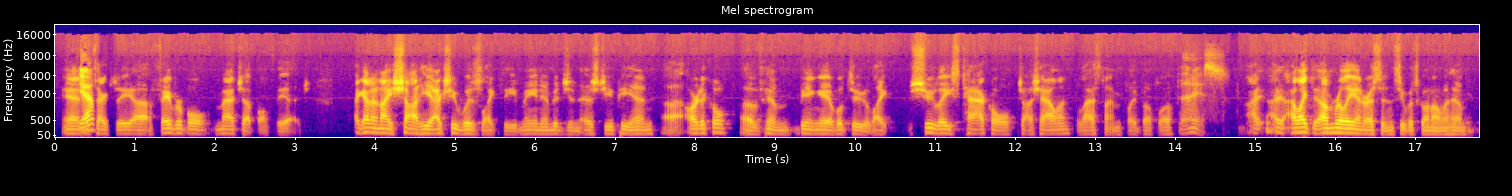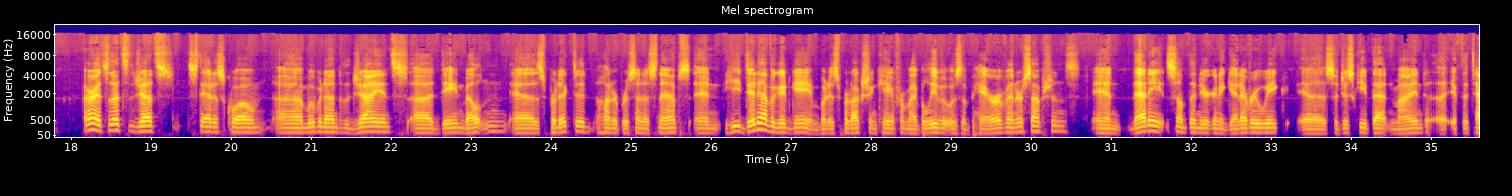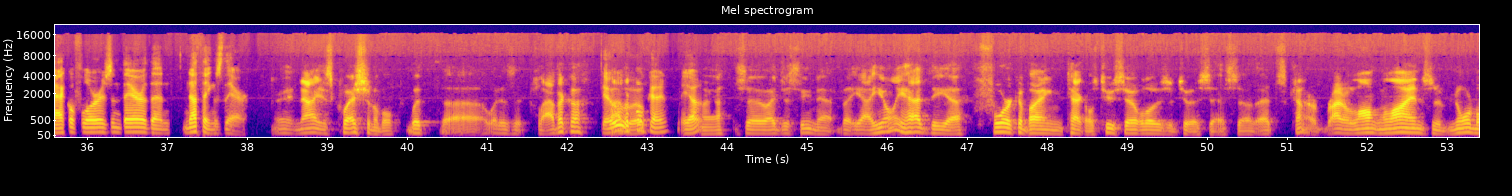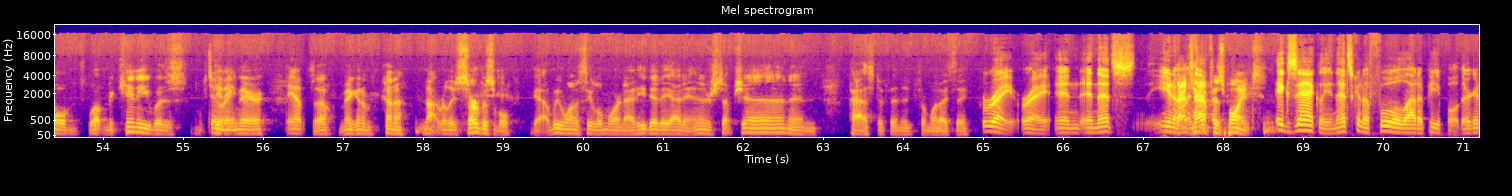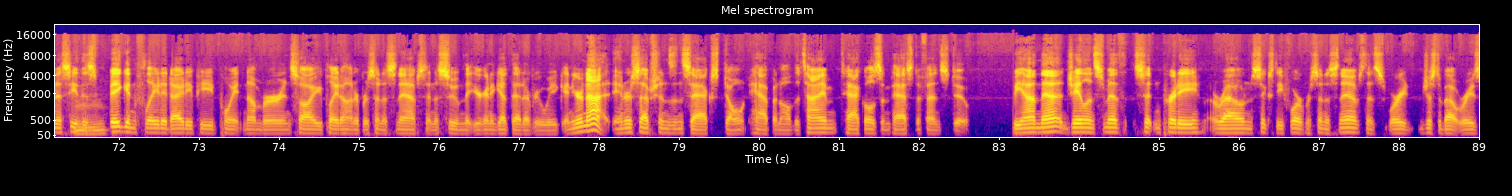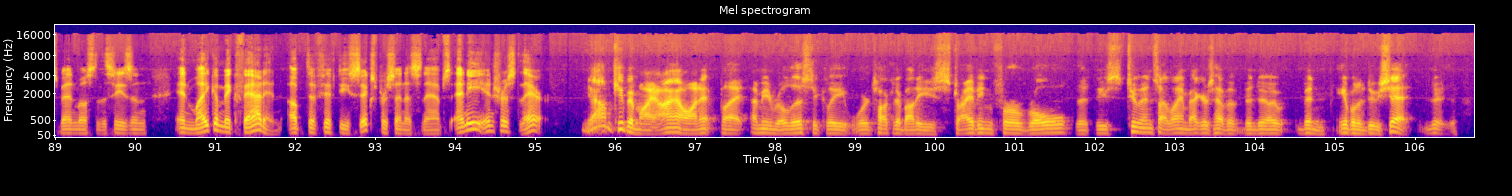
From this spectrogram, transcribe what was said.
and yeah. it's actually a favorable matchup off the edge. I got a nice shot. He actually was like the main image in SGPN uh, article of him being able to like shoelace tackle Josh Allen last time he played Buffalo. Nice. I, I, I like it. I'm really interested in see what's going on with him. All right, so that's the Jets status quo. Uh, moving on to the Giants, uh, Dane Belton, as predicted, 100% of snaps, and he did have a good game, but his production came from, I believe, it was a pair of interceptions, and that ain't something you're going to get every week. Uh, so just keep that in mind. Uh, if the tackle floor isn't there, then nothing's there. Right, now he's questionable with uh, what is it, clavica? Oh, okay. Yeah. Yeah, so I just seen that, but yeah, he only had the uh, four combined tackles, two solos and two assists. So that's kind of right along the lines of normal what McKinney was Doing. getting there. Yep. So making him kind of not really serviceable. Yeah, we want to see a little more in that. He did. He had an interception and pass defended, from what I see. Right, right. And and that's you know That's half that- his points. Exactly, and that's going to fool a lot of people. They're going to see this Mhm. big inflated IDP point number and saw you played 100% of snaps and assume that you're going to get that every week, and you're not. Interceptions and sacks don't happen all the time. Tackles and pass defense do. Beyond that, Jalen Smith sitting pretty around 64% of snaps. That's where he just about where he's been most of the season. And Micah McFadden up to 56% of snaps. Any interest there? Yeah, I'm keeping my eye on it, but I mean, realistically, we're talking about he's striving for a role that these two inside linebackers haven't been do, been able to do shit.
